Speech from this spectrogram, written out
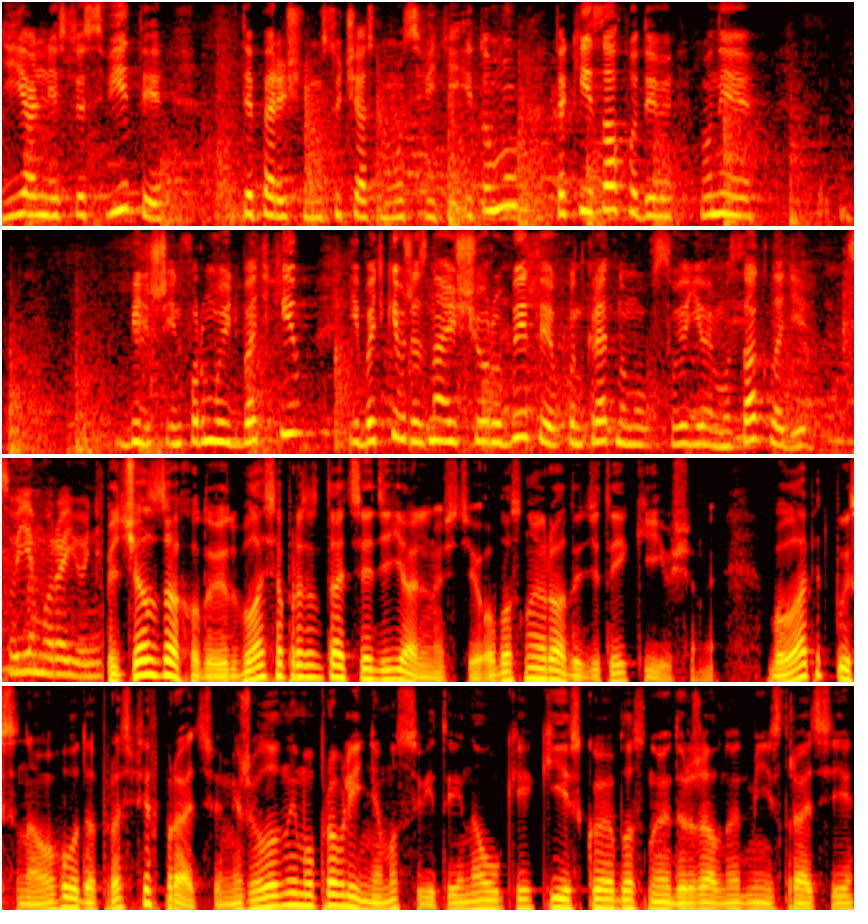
діяльність освіти в теперішньому сучасному світі. І тому такі заходи вони більш інформують батьків, і батьки вже знають, що робити в конкретному в своєму закладі, в своєму районі. Під час заходу відбулася презентація діяльності обласної ради дітей Київщини. Була підписана угода про співпрацю між головним управлінням освіти і науки Київської обласної державної адміністрації,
